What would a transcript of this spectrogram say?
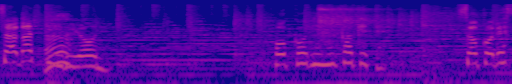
下がっているように。誇りにかけて。そこです。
